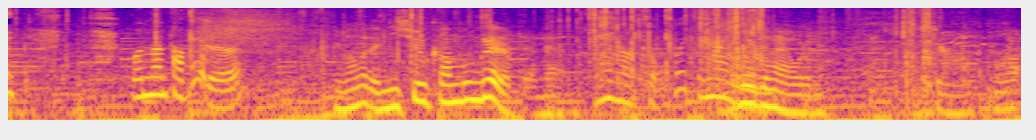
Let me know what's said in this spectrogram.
71こんなん食べる？今まで2週間分ぐらいだったよね。えー、ちょ覚えてないよ覚えてない俺も。やば。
